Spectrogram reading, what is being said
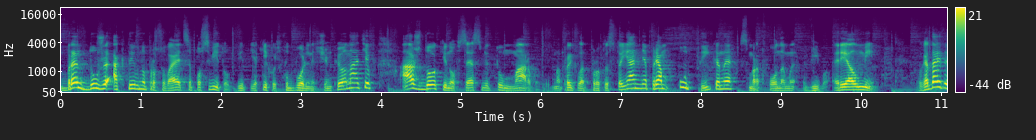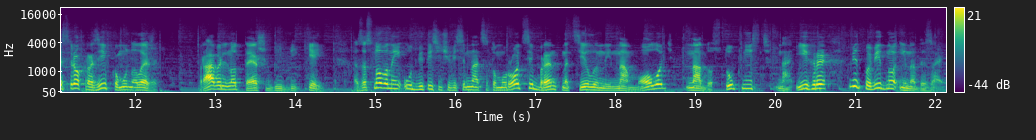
Бренд дуже активно просувається по світу від якихось футбольних чемпіонатів аж до кіно всесвіту Марвел. Наприклад, протистояння прям утикане смартфонами Vivo. Realme. Вгадайте з трьох разів, кому належить. Правильно, теж BBK. Заснований у 2018 році, бренд націлений на молодь, на доступність, на ігри, відповідно і на дизайн.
